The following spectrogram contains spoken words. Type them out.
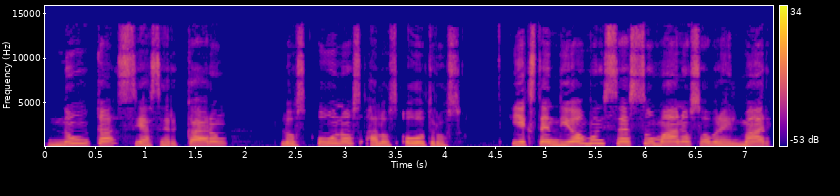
nunca se acercaron los unos a los otros. Y extendió Moisés su mano sobre el mar,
